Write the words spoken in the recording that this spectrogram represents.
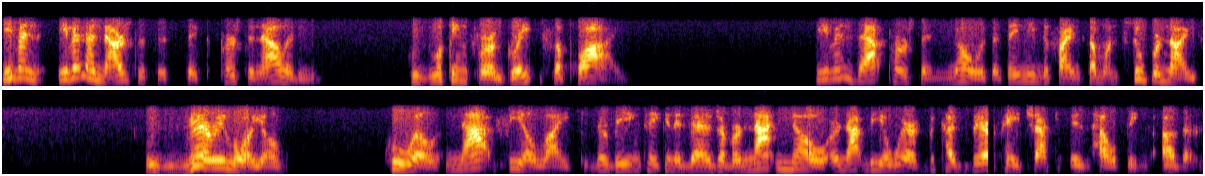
even even a narcissistic personality who's looking for a great supply even that person knows that they need to find someone super nice who's very loyal who will not feel like they're being taken advantage of or not know or not be aware because their paycheck is helping others.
